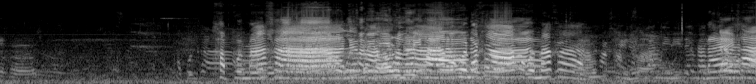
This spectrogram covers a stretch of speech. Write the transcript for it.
รับเย้ขอบคุณมากค่ะเรียบร้อยขอบคุณนะคะขอบคุณนะคะ ขอบคุณมากค่ะ ได้ค่ะ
